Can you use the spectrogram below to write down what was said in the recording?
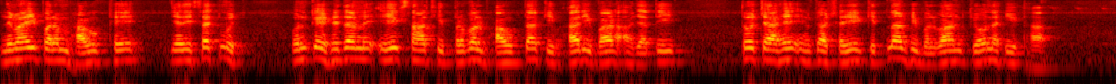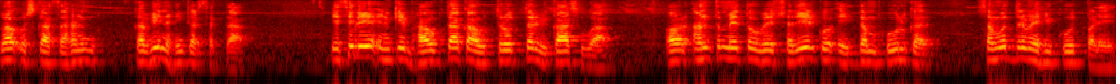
निमाई परम भावुक थे। यदि सचमुच उनके हृदय में एक साथ ही प्रबल भावुकता की भारी बाढ़ आ जाती तो चाहे इनका शरीर कितना भी बलवान क्यों नहीं था, वह उसका सहन कभी नहीं कर सकता। इसलिए इनकी भावुकता का उत्तरोत्तर विकास हुआ और अंत में तो वे शरीर को एकदम भूलकर समुद्र में ही कूद पड़े।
